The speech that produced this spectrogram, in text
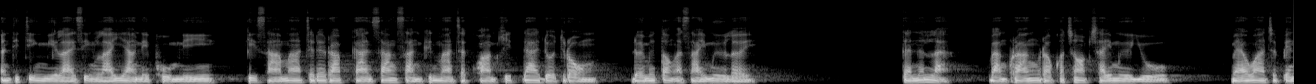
อันที่จริงมีหลายสิ่งหลายอย่างในภูมินี้ที่สามารถจะได้รับการสร้างสรรค์ขึ้นมาจากความคิดได้โดยตรง โดยไม่ต้องอาศัยมือเลย แต่นั่นแหละ บางครั้งเราก็ชอบใช้มืออยู่ แม้ว่าจะเป็น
